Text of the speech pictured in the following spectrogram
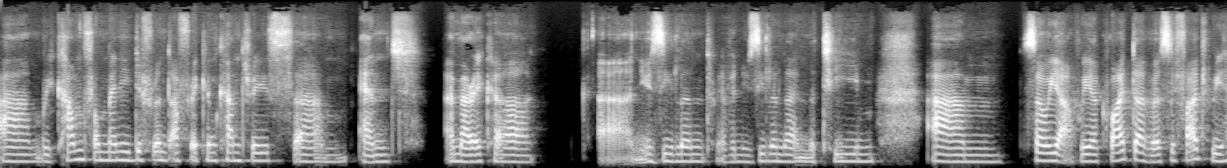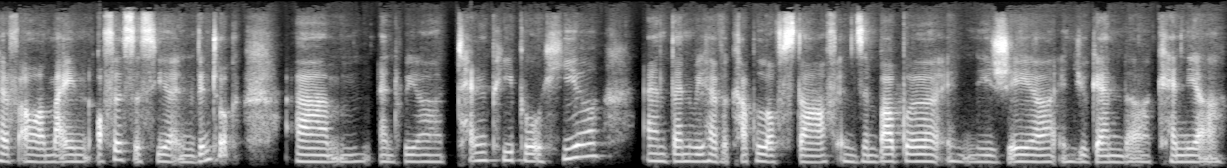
Um, we come from many different African countries um, and America, uh, New Zealand. We have a New Zealander in the team. Um, so yeah, we are quite diversified. We have our main office is here in Windhoek, um, and we are 10 people here. And then we have a couple of staff in Zimbabwe, in Niger, in Uganda, Kenya.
